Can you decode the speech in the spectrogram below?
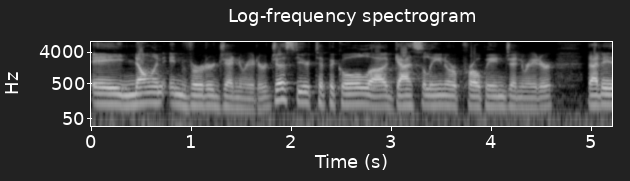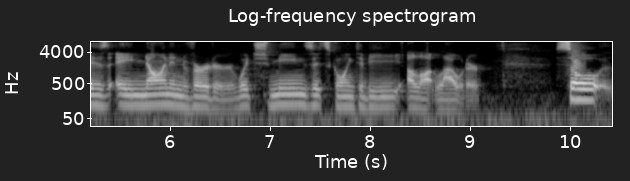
a non-inverter generator, just your typical uh, gasoline or propane generator that is a non-inverter, which means it's going to be a lot louder. So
